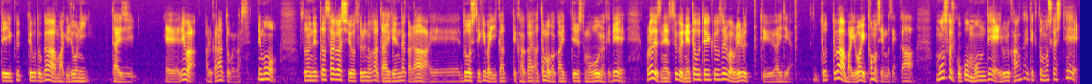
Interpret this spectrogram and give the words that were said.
ていくってことが、まあ、非常に大事、えーではあるかなと思います。でもそのネタ探しをするのが大変だから、えーどうしていけばいいかって抱え頭を抱えている人も多いわけでこれはですねすぐネタを提供すれば売れるっていうアイデアにとってはまあ弱いかもしれませんがもう少しここを揉んでいろいろ考えていくともしかして、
